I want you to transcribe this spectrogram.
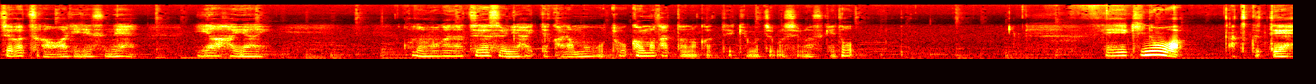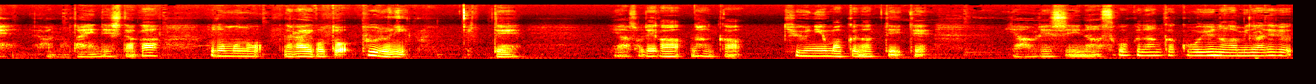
7月が終わりですね。いや早い。子供が夏休みに入ってからもう10日も経ったのかっていう気持ちもしますけど、えー、昨日は暑くてあの大変でしたが子供の習い事プールに行っていやそれがなんか急に上手くなっていていや嬉しいなすごくなんかこういうのが見られるっ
